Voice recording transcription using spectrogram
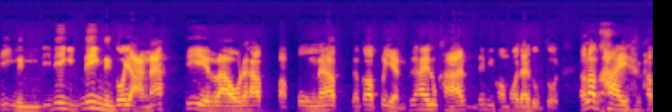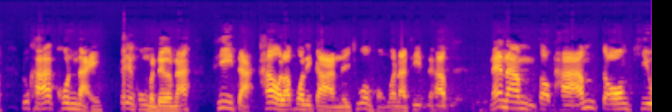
นี่อีกหนึ่งนี่อีกนี่อีกหนึ่งตัวอย่างนะ ที่เรานะครับปรับปรุงนะครับ แล้วก็เปลี่ยนเพื่อให้ลูกค้าได้มีความพอใจสูงสุดสำหรับใครนะครับ ลูกค้าคนไหนก็ยังคงเหมือนเดิมนะ ที่จะเข้ารับบริการในช่วงของวันอาทิตย์นะครับ แนะนำสอบถามจองคิว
